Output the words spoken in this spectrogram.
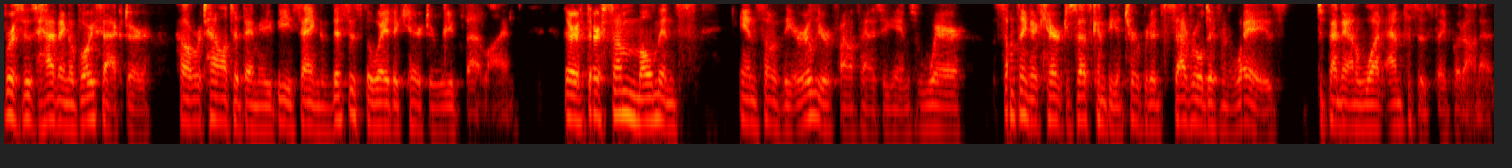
versus having a voice actor, however talented they may be, saying this is the way the character reads that line. There, there are some moments in some of the earlier Final Fantasy games where something a character says can be interpreted several different ways depending on what emphasis they put on it.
